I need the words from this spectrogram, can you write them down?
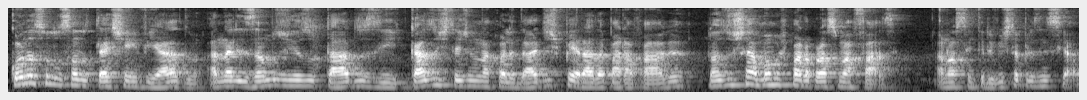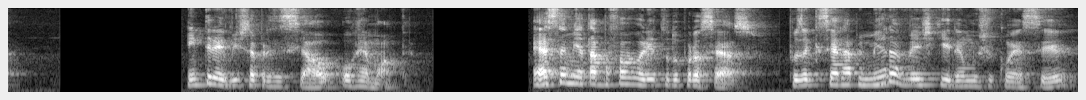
Quando a solução do teste é enviado, analisamos os resultados e, caso estejam na qualidade esperada para a vaga, nós os chamamos para a próxima fase, a nossa entrevista presencial. Entrevista presencial ou remota. Essa é a minha etapa favorita do processo, pois aqui será a primeira vez que iremos te conhecer,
